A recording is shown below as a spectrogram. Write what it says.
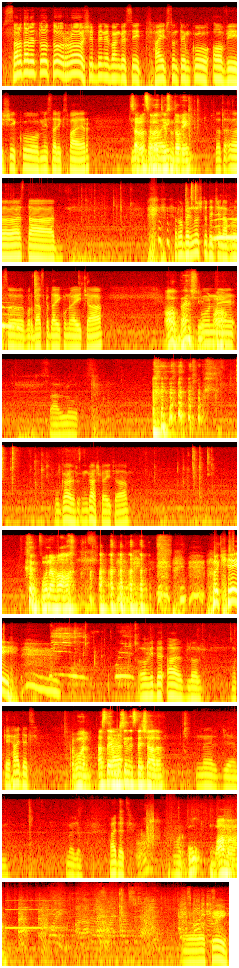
Salutare tuturor și bine v-am găsit! Aici suntem cu Ovi și cu Mr. Xfire. Salut, salut, eu sunt Ovi. Salut, ă, ăsta... Robert nu știu de ce n-a vrut să vorbească, dar e cu noi aici. Oh, Banshee. Spune... Wow. Salut. cu gaș, în gașca aici. Bună, mama. ok. Ovi de... A, lol. Ok, haideți. Bun, asta e o Da. misiune specială. Mergem. Mergem. Haideți. Bun. Uh, mamă. Uh, ok. Uh,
